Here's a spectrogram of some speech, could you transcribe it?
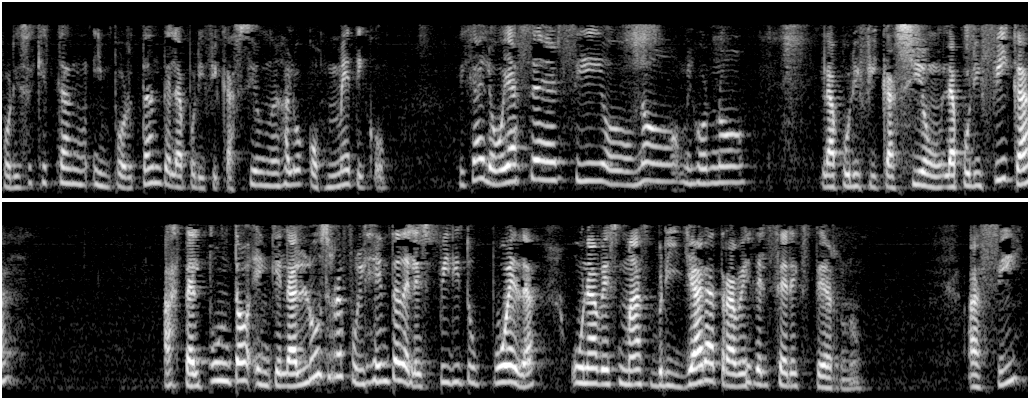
Por eso es que es tan importante la purificación, no es algo cosmético. Dice, lo voy a hacer, sí o no, mejor no. La purificación, la purifica hasta el punto en que la luz refulgente del espíritu pueda una vez más brillar a través del ser externo. Así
